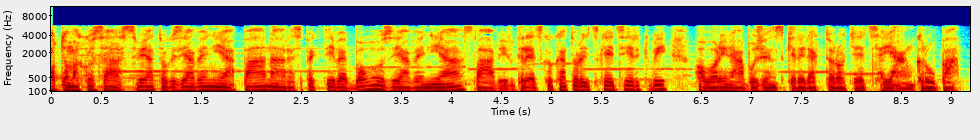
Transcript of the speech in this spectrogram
O tom, ako sa Sviatok zjavenia pána, respektíve bohozjavenia slávi v grécko-katolíckej cirkvi, hovorí náboženský redaktor otec Jan Krupa.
